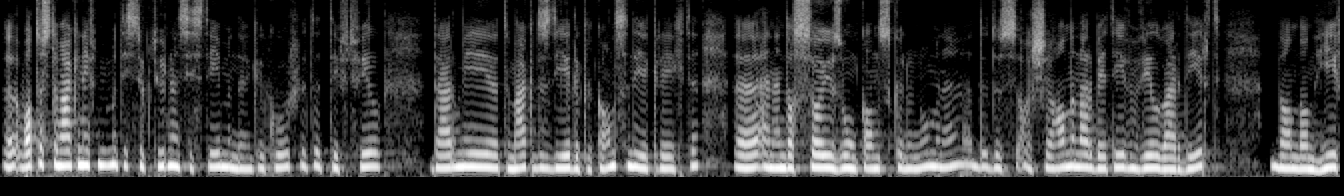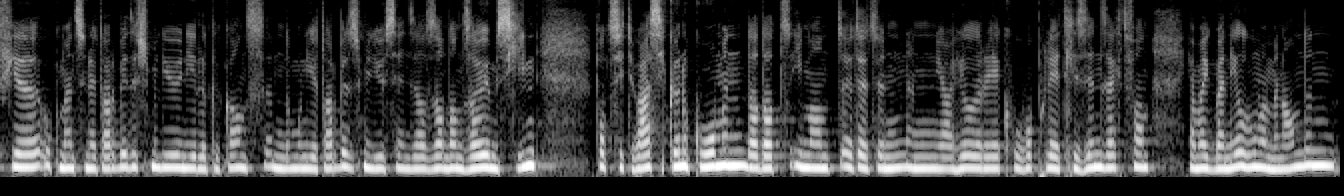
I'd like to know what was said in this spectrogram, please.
Uh, wat dus te maken heeft met die structuren en systemen, denk ik hoor. Het, het heeft veel daarmee eh, te maken, dus die eerlijke kansen die je krijgt. Hè. Uh, en, en dat zou je zo'n kans kunnen noemen. Hè. dus als je handenarbeid evenveel waardeert, dan, dan geef je ook mensen uit het arbeidersmilieu een eerlijke kans. En dan moet niet het arbeidersmilieu zijn zelfs. Dan, dan zou je misschien tot situatie kunnen komen dat, dat iemand uit, een, een ja, heel rijk, hoogopgeleid gezin zegt van ja, maar ik ben heel goed met mijn handen,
